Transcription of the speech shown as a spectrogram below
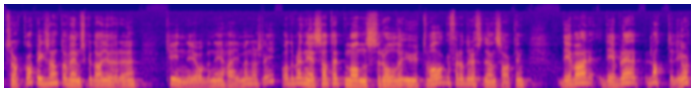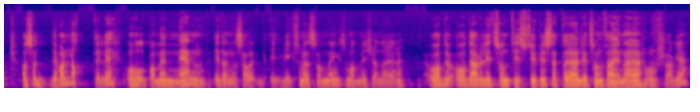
trakk opp. ikke sant? Og hvem skulle da gjøre kvinnejobbene i heimen og slik? Og det ble nedsatt et mannsrolleutvalg for å drøfte den saken. Det, var, det ble latterliggjort. Altså, det var latterlig å holde på med menn i denne virksomhetssammenheng som hadde med kjønn å gjøre. Og det, og det er vel litt sånn tidstypisk, dette litt sånn feiende omslaget.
